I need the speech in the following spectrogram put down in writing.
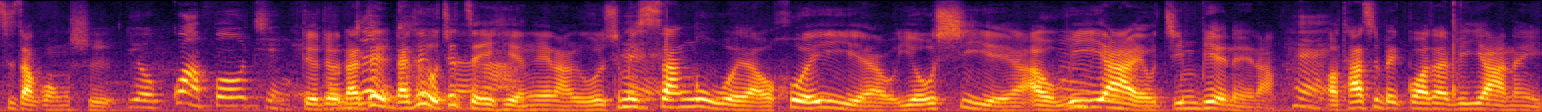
制造公司。有挂波景。对对，来这来这有这这型的啦，有什么商务的有会议啊，有游戏的啊，有 VR 有。晶片的啦，哦，它是被挂在 VR 那一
